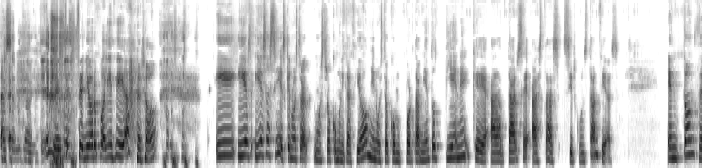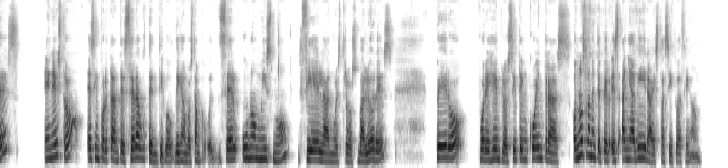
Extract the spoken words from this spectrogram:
absolutamente. Señor policía, ¿no? Y, es, así, es que nuestra, nuestra comunicación y nuestro comportamiento tiene que adaptarse a estas circunstancias. Entonces, en esto es importante ser auténtico, digamos, ser uno mismo, fiel a nuestros valores, pero, por ejemplo, si te encuentras, o no solamente, pero es añadir a esta situación,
